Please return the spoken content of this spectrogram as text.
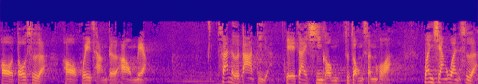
哦，都是啊，哦，非常的奥妙。山河大地啊，也在虚空之中生发；万象万事啊，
